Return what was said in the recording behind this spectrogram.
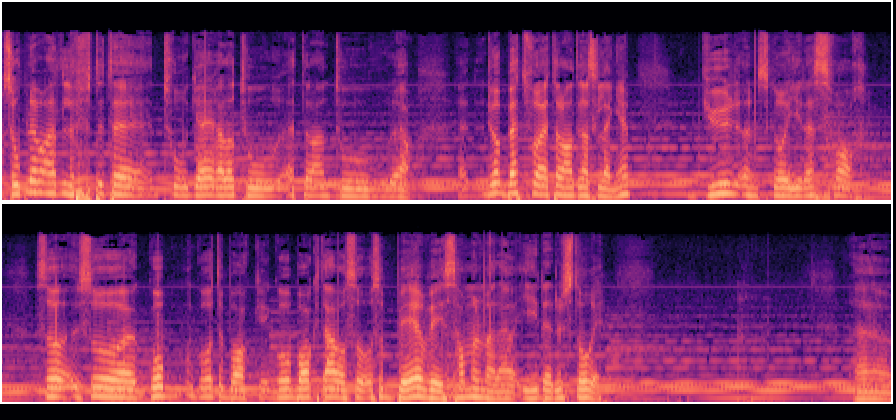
så opplever jeg et løfte til Torgeir eller Tor, et eller annet Tor, ja. Du har bedt for et eller annet ganske lenge. Gud ønsker å gi deg svar. Så, så gå, gå tilbake, gå bak der, og så, og så ber vi sammen med deg i det du står i. Eh,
